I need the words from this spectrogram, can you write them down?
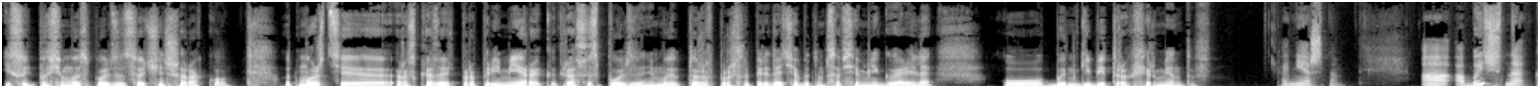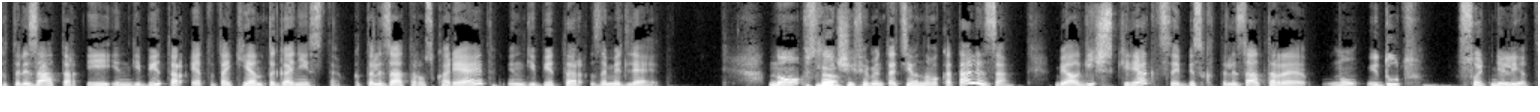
И, судя по всему, используются очень широко. Вот можете рассказать про примеры как раз использования? Мы тоже в прошлой передаче об этом совсем не говорили, об ингибиторах ферментов. Конечно. А обычно катализатор и ингибитор – это такие антагонисты. Катализатор ускоряет, ингибитор замедляет. Но в случае да. ферментативного катализа биологические реакции без катализатора ну, идут сотни лет.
